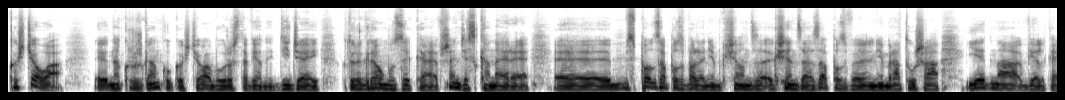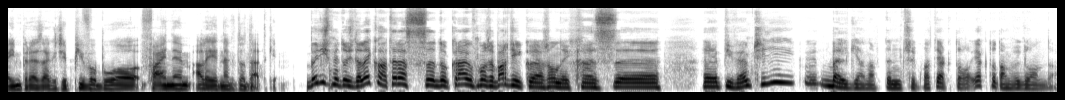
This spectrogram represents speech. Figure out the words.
kościoła, na krużganku kościoła był rozstawiony DJ, który grał muzykę, wszędzie skanery, za pozwoleniem księdza, księdza za pozwoleniem ratusza. Jedna wielka impreza, gdzie piwo było fajnym, ale jednak dodatkiem. Byliśmy dość daleko, a teraz do krajów może bardziej kojarzonych z piwem, czyli Belgia na ten przykład. Jak to, jak to tam wygląda?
